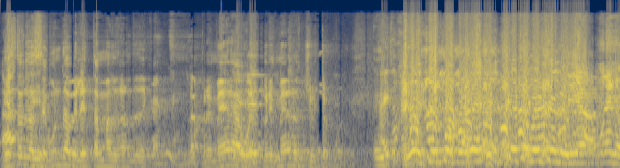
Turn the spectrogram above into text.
Ah, Esta es la sí. segunda veleta más grande de Cancún. La primera o el primero es Chucho. Bueno,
